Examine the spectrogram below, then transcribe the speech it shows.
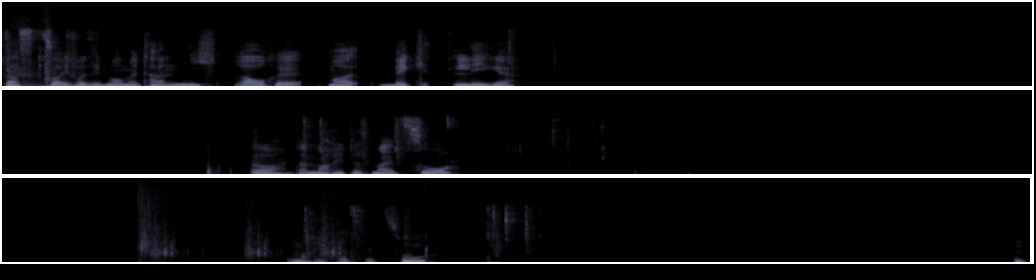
das Zeug, was ich momentan nicht brauche, mal weglege. So, dann mache ich das mal so. Dann mache ich das hier zu. Und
